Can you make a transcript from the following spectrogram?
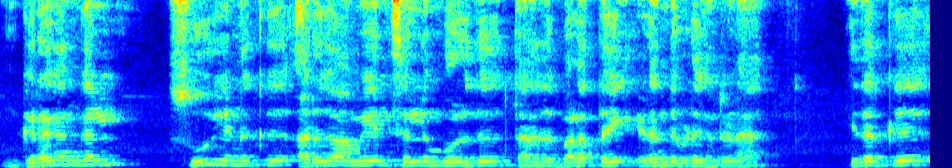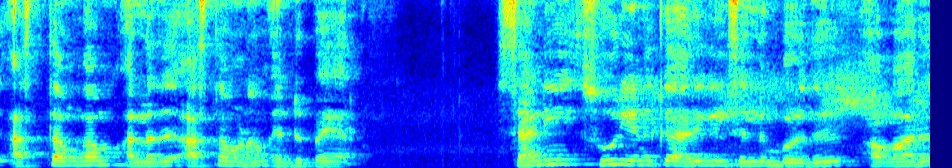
கிரகங்கள் சூரியனுக்கு அருகாமையில் செல்லும் பொழுது தனது பலத்தை இழந்து விடுகின்றன. இதற்கு அஸ்தங்கம் அல்லது அஸ்தமனம் என்று பெயர். சனி சூரியனுக்கு அருகில் செல்லும் பொழுது அவ்வாறு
